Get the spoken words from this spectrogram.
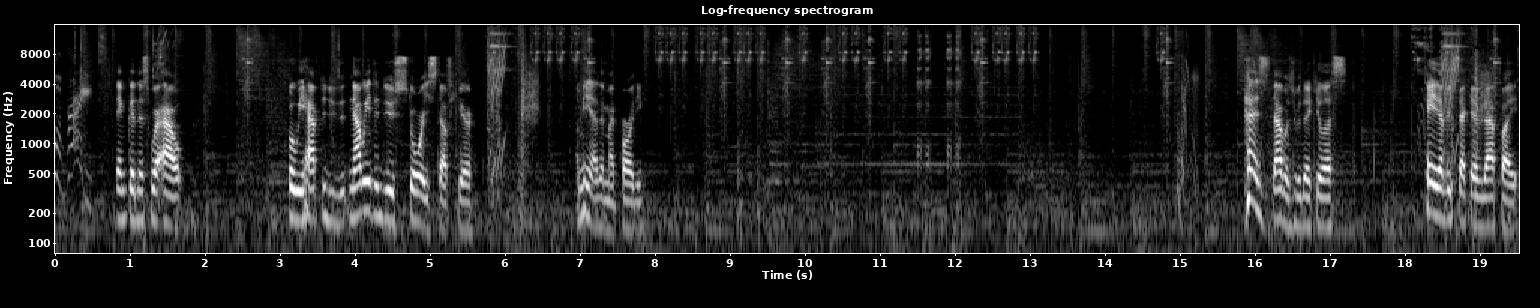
All right. Thank goodness we're out. But we have to do, now we have to do story stuff here. Let me add in my party. that was ridiculous. Hate every second of that fight.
